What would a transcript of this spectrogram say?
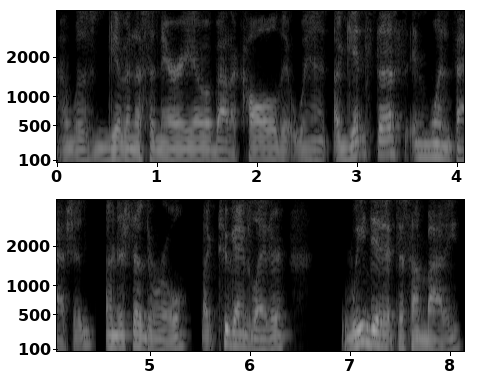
I was given a scenario about a call that went against us in one fashion, understood the rule. Like two games later, we did it to somebody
